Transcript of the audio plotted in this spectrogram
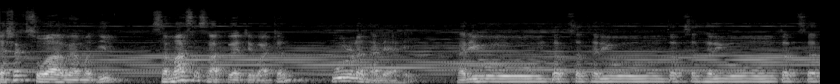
दशक सोळाव्यामधील समास सातव्याचे वाचन पूर्ण झाले आहे. हरिओम तत्सत हरिओम तत्सत हरिओम तत्सत.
